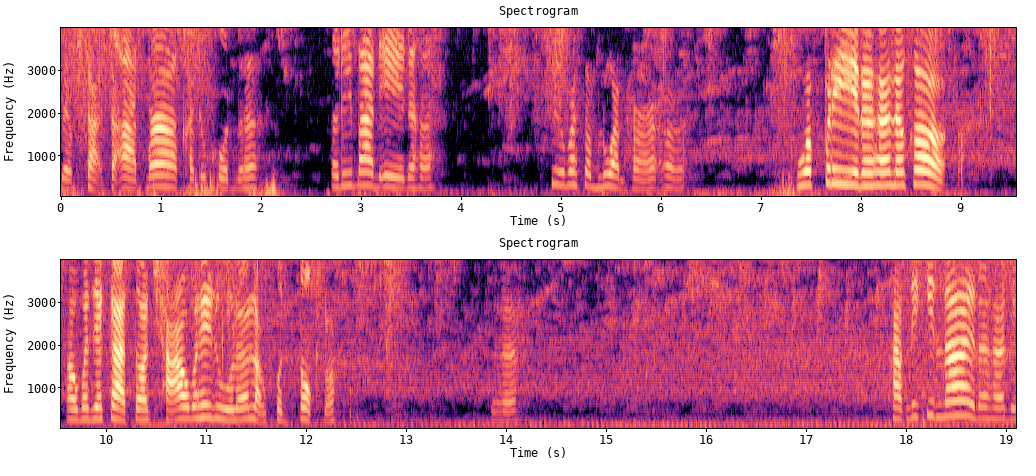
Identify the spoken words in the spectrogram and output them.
แบบสะสะอาดมากค่ะทุกคนนะคะแล้วนี่บ้านเอนะคะคือมาสำรวจหาหัวปรีนะคะ แล้วก็เอาบรรยากาศตอนเช้ามาให้ดูแล้วหลังฝนตกเนาะ นะคะผักนี่กินได้นะคะดิ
